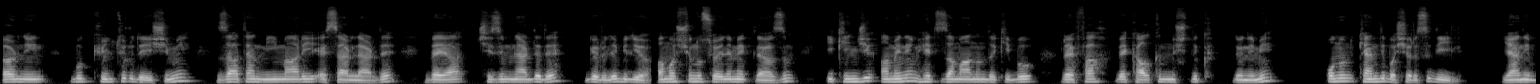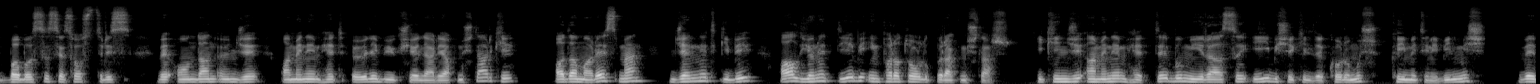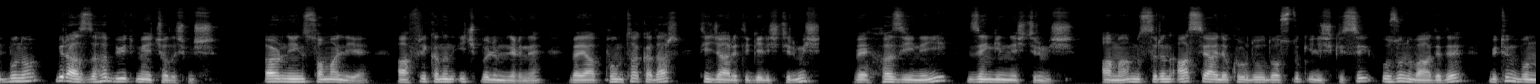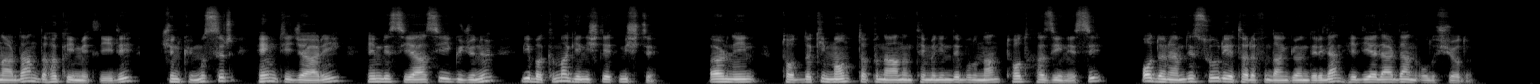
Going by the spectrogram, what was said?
Örneğin bu kültür değişimi zaten mimari eserlerde veya çizimlerde de görülebiliyor. Ama şunu söylemek lazım, İkinci Amenemhet zamanındaki bu refah ve kalkınmışlık dönemi onun kendi başarısı değil. Yani babası Sesostris ve ondan önce Amenemhet öyle büyük şeyler yapmışlar ki adama resmen cennet gibi al yönet diye bir imparatorluk bırakmışlar. İkinci Amenemhet de bu mirası iyi bir şekilde korumuş, kıymetini bilmiş ve bunu biraz daha büyütmeye çalışmış. Örneğin Somali'ye, Afrika'nın iç bölümlerine veya Punt'a kadar ticareti geliştirmiş ve hazineyi zenginleştirmiş. Ama Mısır'ın Asya ile kurduğu dostluk ilişkisi uzun vadede bütün bunlardan daha kıymetliydi. Çünkü Mısır hem ticari hem de siyasi gücünü bir bakıma genişletmişti. Örneğin Tod'daki Mont Tapınağı'nın temelinde bulunan Tod hazinesi o dönemde Suriye tarafından gönderilen hediyelerden oluşuyordu.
